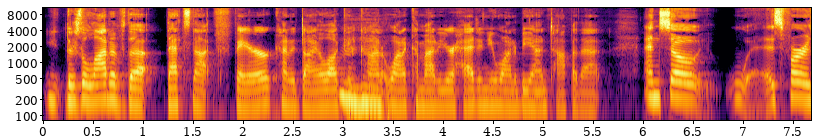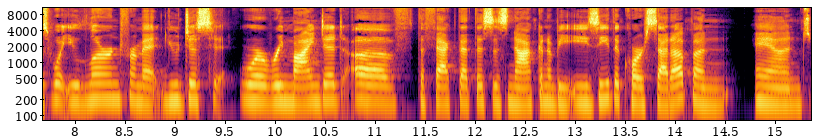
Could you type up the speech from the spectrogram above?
there's a lot of the that's not fair kind of dialogue can kind of want to come out of your head, and you want to be on top of that. And so, as far as what you learned from it, you just were reminded of the fact that this is not going to be easy, the course setup, and and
